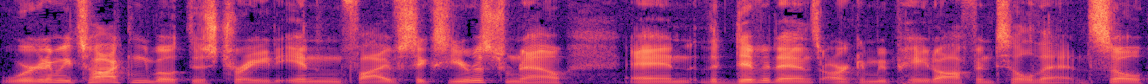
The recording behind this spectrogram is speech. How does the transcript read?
we're going to be talking about this trade in five six years from now and the dividends aren't going to be paid off until then. So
